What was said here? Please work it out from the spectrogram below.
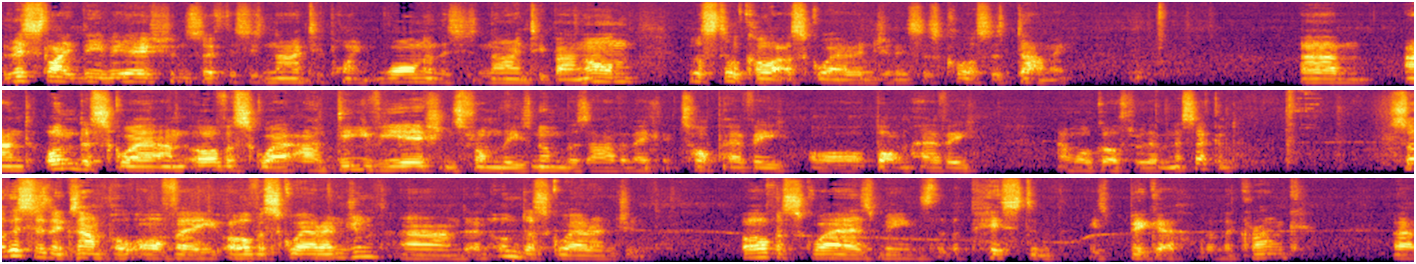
There is slight deviation, so if this is 90.1 and this is 90 bang on, we'll still call that a square engine, it's as close as damn it. Um, and under square and over square are deviations from these numbers, either making it top heavy or bottom heavy, and we'll go through them in a second. So this is an example of a over square engine and an under square engine. Over squares means that the piston is bigger than the crank, uh,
